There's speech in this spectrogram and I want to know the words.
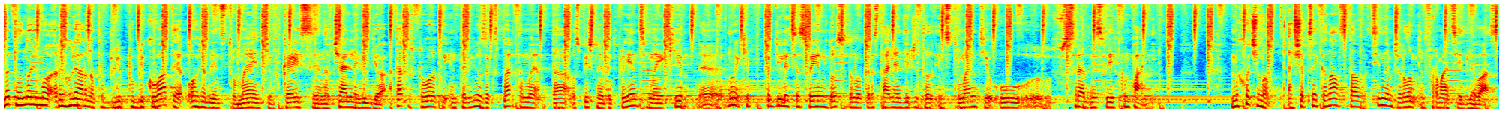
Ми плануємо регулярно публі- публікувати огляди інструментів, кейси, навчальне відео, а також проводити інтерв'ю з експертами та успішними підприємцями, які, е, ну, які поділяться своїм досвідом використання діджитал інструментів у всередині своїх компаній. Ми хочемо, щоб цей канал став цінним джерелом інформації для вас.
